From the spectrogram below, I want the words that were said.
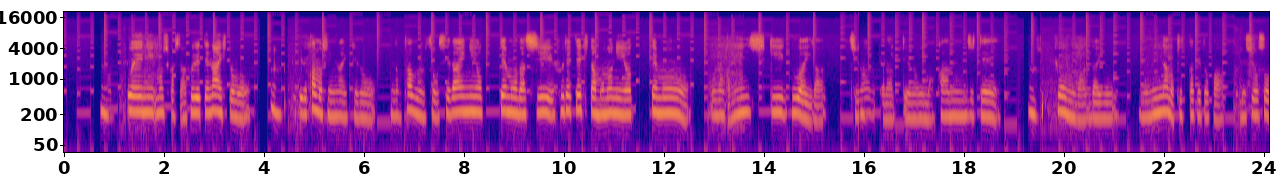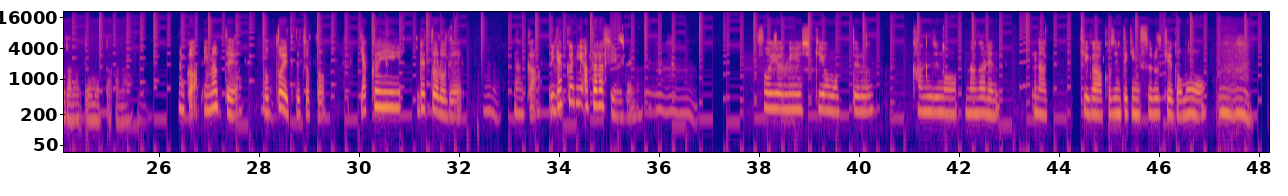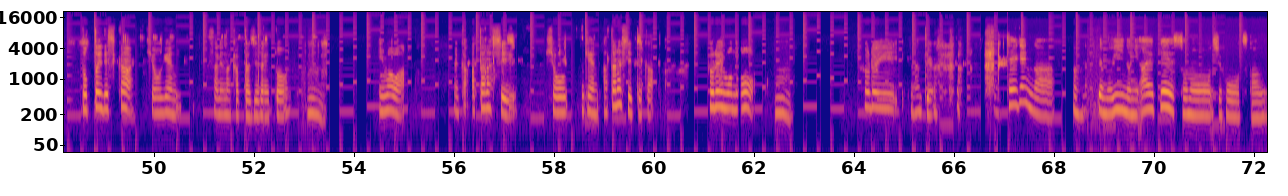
うん。上にもしかしたら触れてない人もうん。いるかもしれないけどなんか多分そう世代によってもだし触れてきたものによってもこうなんか認識具合が違うのかなっていうのを今感じて、うん。興味がだいぶ、ね、みんなのきっかけとか面白そうだなって思ったかな。なんか今ってドット絵ってちょっと逆にレトロでうんなんか逆に新しいみたいな。うんうんうんそういう認識を持ってる感じの流れな気が個人的にするけどもうんうんドット絵でしか表現されなかった時代とうん。今はなんか新しい表現新しいっていうか古いものをうん。古いなんていう制限 がうん。なくてもいいのにあえてその手法を使う。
